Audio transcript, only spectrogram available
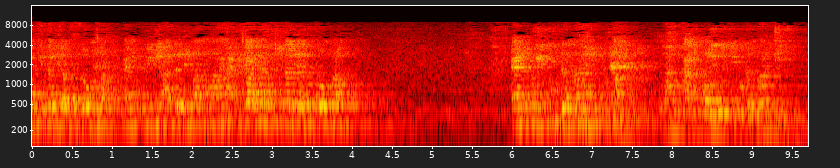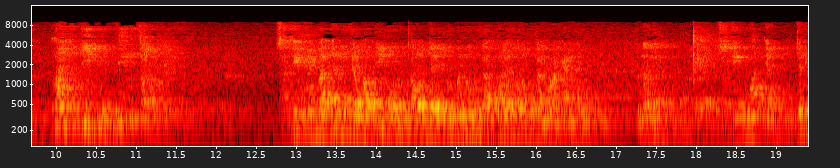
Jangan kita diadu domba. NU ini ada di mana-mana. Jangan kita diadu domba. NU itu udah naik. Langkah politiknya udah maju. Ngerti dia, pintar. Saking hebatnya di Jawa Timur, kalau jadi gubernur nggak boleh kalau bukan orang NU. Benar nggak? Saking kuatnya. Jadi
